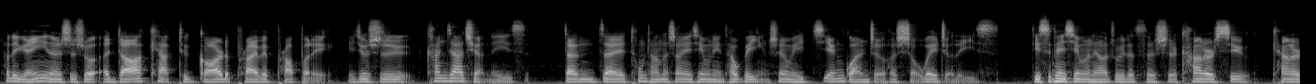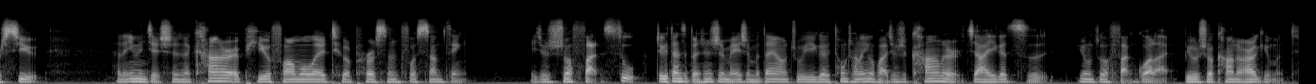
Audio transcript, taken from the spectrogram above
它的原意呢是说 a dog kept to guard private property，也就是看家犬的意思。但在通常的商业新闻里，它会被引申为监管者和守卫者的意思。第四篇新闻要注意的词是 countersue，countersue，它的英文解释呢 counter appeal formally to a person for something，也就是说反诉。这个单词本身是没什么，但要注意一个通常的用法，就是 counter 加一个词用作反过来，比如说 counter argument。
